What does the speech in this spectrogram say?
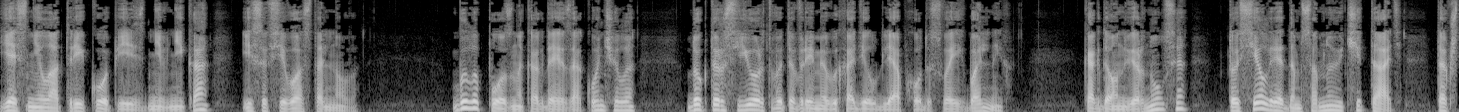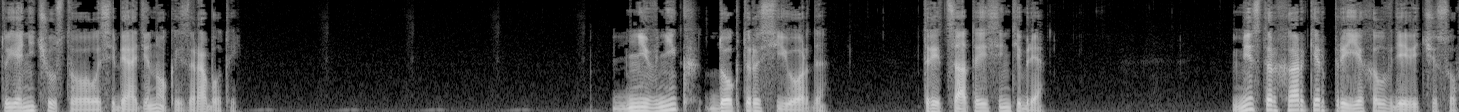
Я сняла три копии из дневника и со всего остального. Было поздно, когда я закончила. Доктор Сьюарт в это время выходил для обхода своих больных. Когда он вернулся, то сел рядом со мною читать, так что я не чувствовала себя одинокой за работой. Дневник доктора Сьюарда. 30 сентября. Мистер Харкер приехал в 9 часов.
